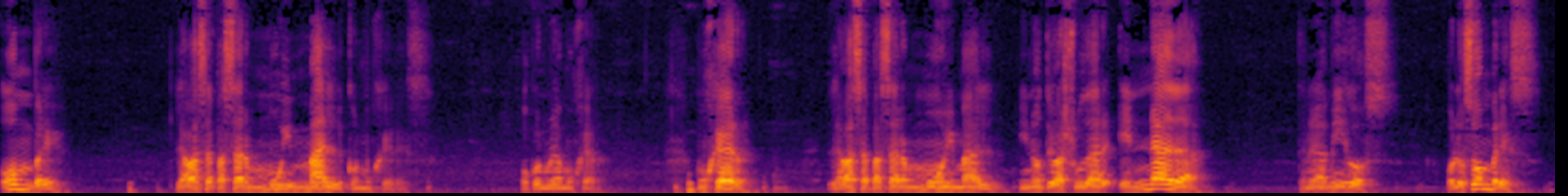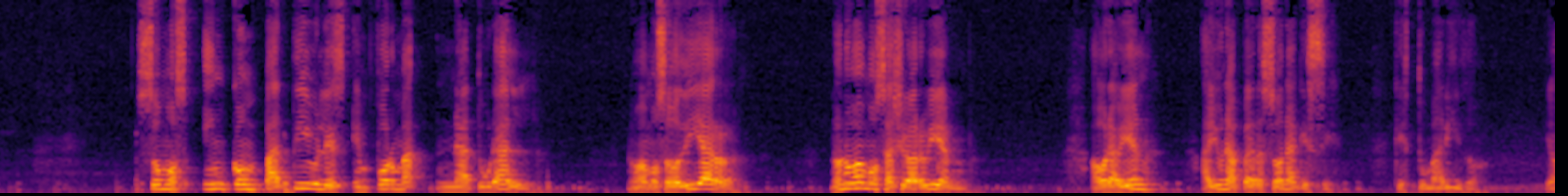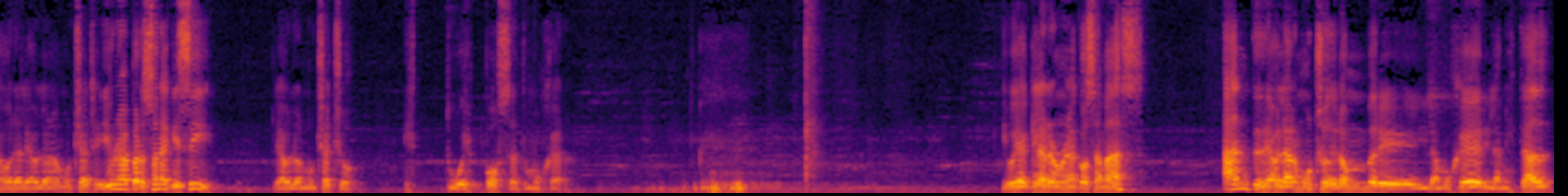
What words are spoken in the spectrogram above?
Hombre, la vas a pasar muy mal con mujeres o con una mujer. Mujer, la vas a pasar muy mal y no te va a ayudar en nada tener amigos. O los hombres, somos incompatibles en forma natural. Nos vamos a odiar, no nos vamos a llevar bien. Ahora bien, hay una persona que sí, que es tu marido. Y ahora le hablo a la muchacha. Y hay una persona que sí, le hablo al muchacho, es tu esposa, tu mujer. Y voy a aclarar una cosa más. Antes de hablar mucho del hombre y la mujer y la amistad,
